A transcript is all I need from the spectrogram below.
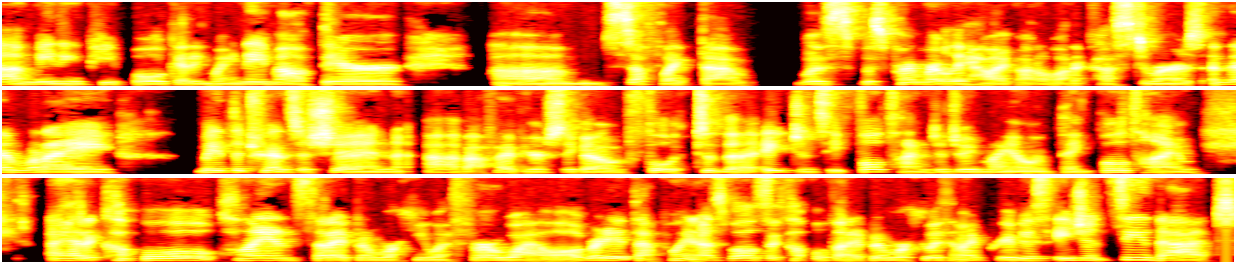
uh, meeting people, getting my name out there, um, stuff like that was was primarily how I got a lot of customers. And then when I made the transition uh, about five years ago full to the agency full time to doing my own thing full time. I had a couple clients that I've been working with for a while already at that point, as well as a couple that I've been working with at my previous agency that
